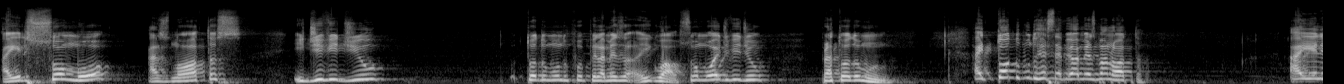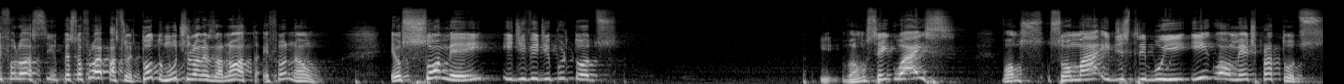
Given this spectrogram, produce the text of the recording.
aí ele somou as notas e dividiu todo mundo pela mesma igual, somou e dividiu para todo mundo. Aí todo mundo recebeu a mesma nota. Aí ele falou assim, o pessoal falou, pastor, todo mundo tirou a mesma nota? Ele falou, não. Eu somei e dividi por todos. E vamos ser iguais. Vamos somar e distribuir igualmente para todos.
